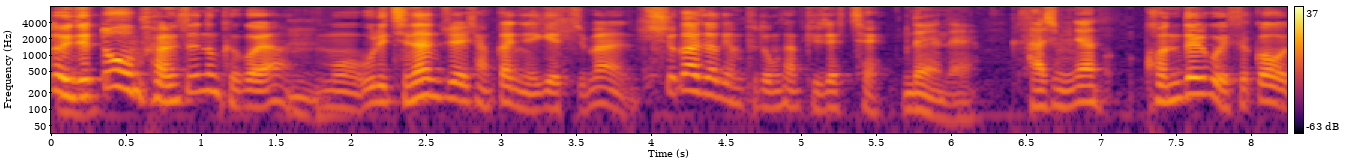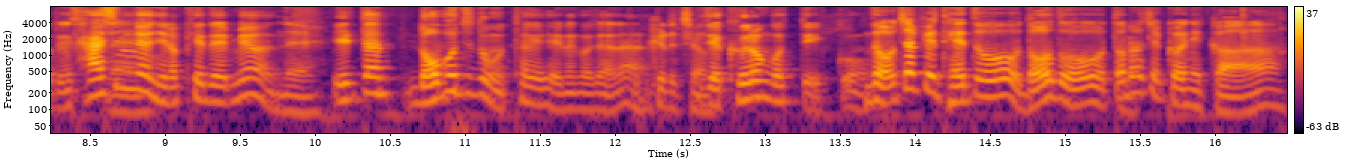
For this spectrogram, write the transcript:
또 이제 또 변수는 그거야. 음. 뭐 우리 지난 주에 잠깐 얘기했지만 추가적인 부동산 규제책 네, 네. 40년. 건들고 있을 거거든요. 40년 이렇게 되면 네. 일단 넣어보지도 못하게 되는 거잖아. 그렇죠. 이제 그런 것도 있고. 근데 어차피 돼도 너도 떨어질 거니까.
